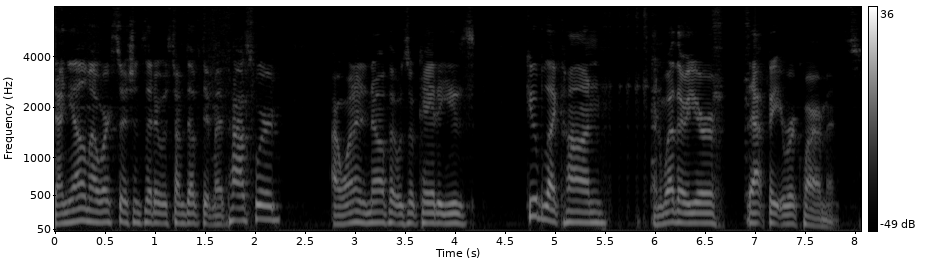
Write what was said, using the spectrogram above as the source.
Danielle, my workstation said it was time to update my password. I wanted to know if it was okay to use Kublai Khan and whether you're that fit your requirements.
